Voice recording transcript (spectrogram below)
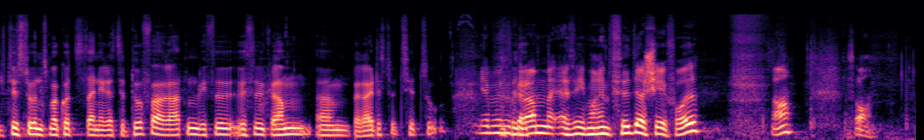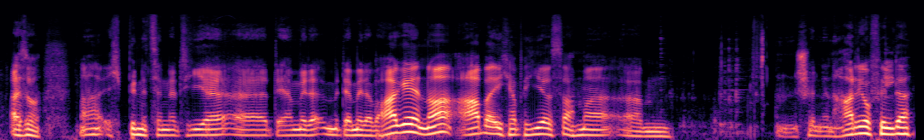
Möchtest du uns mal kurz deine Rezeptur verraten? Wie viel, wie viel Gramm ähm, bereitest du jetzt hier zu? Ja, wie viel Gramm? Also ich mache einen Filterschee voll. Na, so. Also, na, ich bin jetzt ja nicht hier äh, der, mit der, mit der mit der Waage, na, aber ich habe hier, sag mal, ähm, einen schönen Hario-Filter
